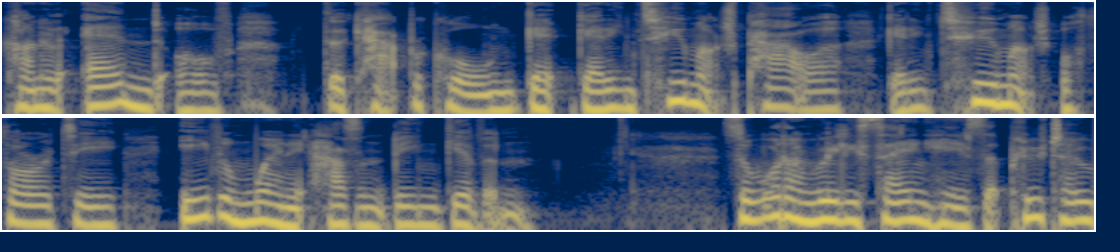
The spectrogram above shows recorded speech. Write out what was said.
kind of end of the Capricorn get, getting too much power, getting too much authority, even when it hasn't been given. So, what I'm really saying here is that Pluto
